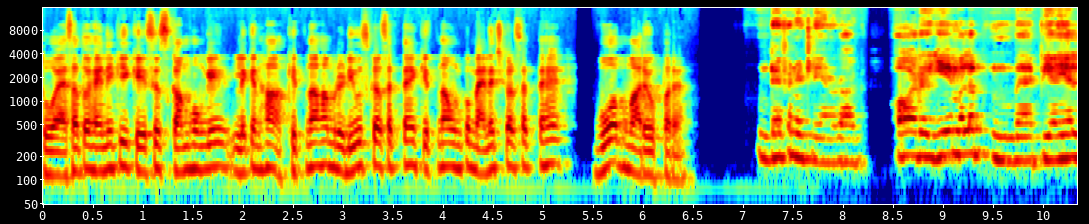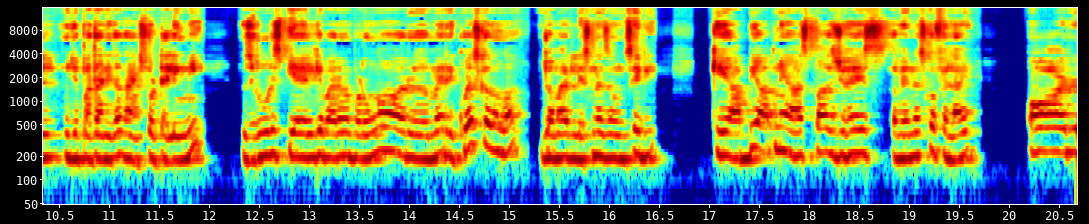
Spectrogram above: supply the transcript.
तो ऐसा तो है नहीं कि केसेस कम होंगे लेकिन हाँ कितना हम रिड्यूस कर सकते हैं कितना उनको मैनेज कर सकते हैं वो अब हमारे ऊपर है। डेफिनेटली अनुराग। और ये मतलब पी आई एल मुझे पता नहीं था थैंक्स फॉर टेलिंग मी ज़रूर इस पी आई एल के बारे में पढ़ूँगा और मैं रिक्वेस्ट करूँगा जो हमारे लिसनर्स हैं उनसे भी कि आप भी अपने आसपास जो है इस अवेयरनेस को फैलाएँ और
